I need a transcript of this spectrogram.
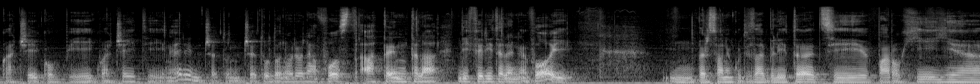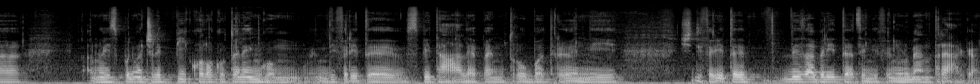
cu acei copii, cu acei tineri, încetul, încetul, Donorione a fost atent la diferitele nevoi. Persoane cu dizabilități, parohii, noi spunem acele piccolo cotenengo în diferite spitale pentru bătrâni, și diferite dizabilități în, în lumea întreagă.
